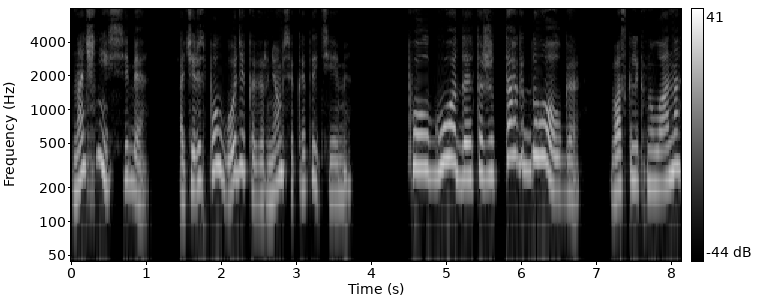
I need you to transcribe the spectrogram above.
Начни с себя, а через полгодика вернемся к этой теме. «Полгода — это же так долго!» — воскликнула она,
